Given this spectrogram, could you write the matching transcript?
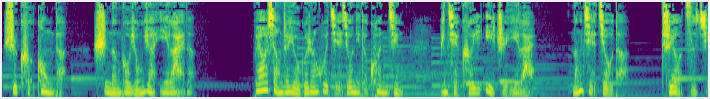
是可控的，是能够永远依赖的。不要想着有个人会解救你的困境，并且可以一直依赖，能解救的只有自己。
